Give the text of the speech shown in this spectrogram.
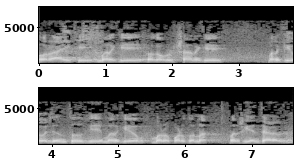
ఓ రాయికి మనకి ఒక వృక్షానికి మనకి ఓ జంతువుకి మనకి మరో పడుకున్న మనిషికి ఏం తేడా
